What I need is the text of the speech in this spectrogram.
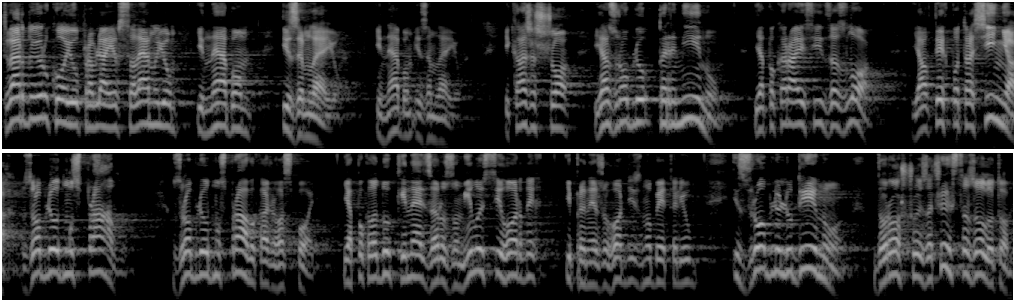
твердою рукою управляє вселеною і небом, і землею, і небом, і землею. І каже, що я зроблю переміну, я покараю світ за зло. Я в тих потрясіннях зроблю одну справу. Зроблю одну справу, каже Господь. Я покладу кінець зарозумілості гордих і принижу гордість гнобителів, і зроблю людину дорожчою за чисте золото,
